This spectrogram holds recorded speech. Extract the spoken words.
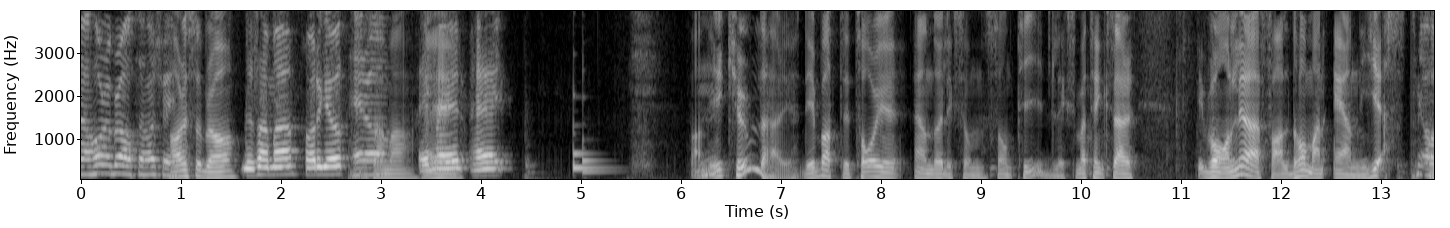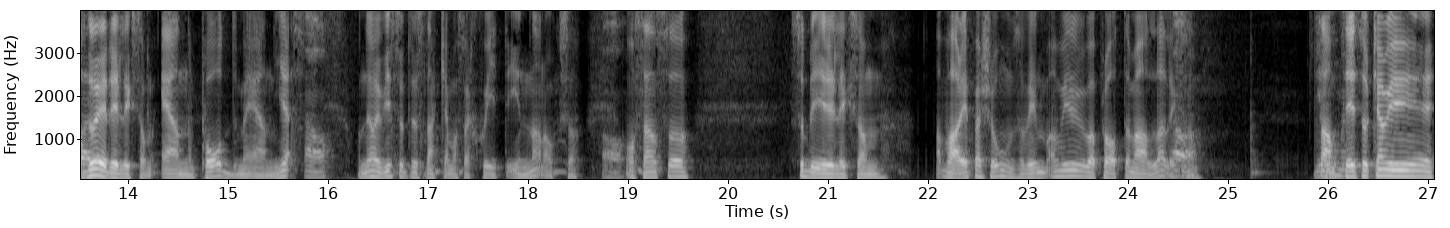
eh, ha det bra så hörs vi ha det så bra. Detsamma. Ha det gött. Hej då Samma. Hej er. Hej. Fan, det är kul det här ju. Det är bara att det tar ju ändå liksom sån tid liksom. Jag tänker så här. I vanliga fall då har man en gäst. Ja, och då är det liksom en podd med en gäst. Ja, Och nu har vi suttit och snackat massa skit innan också. ja, Och sen så, så blir det liksom varje person så vill man vill ju bara prata med alla liksom. Samtidigt så kan vi,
